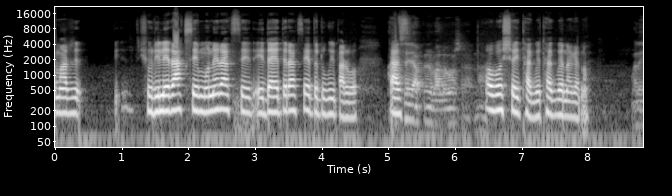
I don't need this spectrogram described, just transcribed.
আমার শরীরে রাখছে মনে রাখছে এই দায়িত্বে রাখছে এতটুকুই পারব। অবশ্যই থাকবে থাকবে না কেন? মানে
